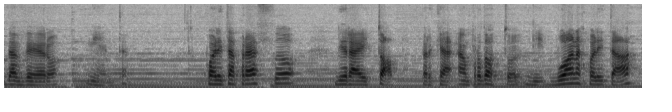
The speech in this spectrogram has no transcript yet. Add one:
davvero niente. Qualità-prezzo direi top, perché è un prodotto di buona qualità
